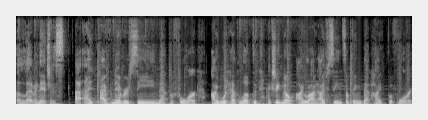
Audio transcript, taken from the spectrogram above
11 inches. I, I have never seen that before. I would have loved to. Actually, no, I lied. I've seen something that height before.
